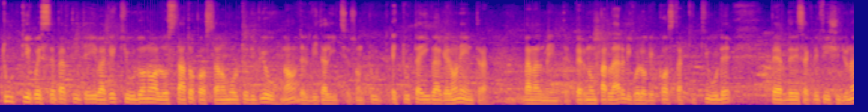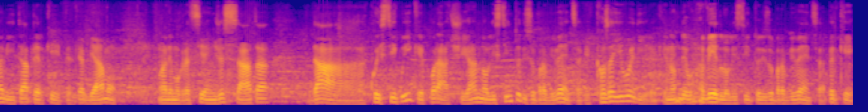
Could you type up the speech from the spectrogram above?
tutte queste partite IVA che chiudono allo Stato costano molto di più no? del vitalizio, tut è tutta IVA che non entra, banalmente, per non parlare di quello che costa a chi chiude, perdere i sacrifici di una vita, perché? Perché abbiamo una democrazia ingessata da questi qui che poracci hanno l'istinto di sopravvivenza. Che cosa gli vuoi dire? Che non devono averlo l'istinto di sopravvivenza? Perché?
